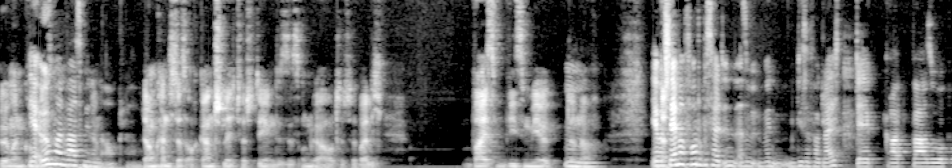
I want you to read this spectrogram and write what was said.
irgendwann kommt Ja, irgendwann war es mir ja. dann auch klar. Darum kann ich das auch ganz schlecht verstehen, dieses Ungeoutete, weil ich weiß, wie es mir danach. Mhm. Ja, aber stell mal vor, du bist halt in, also wenn dieser Vergleich, der gerade war so,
